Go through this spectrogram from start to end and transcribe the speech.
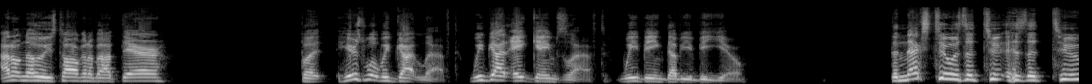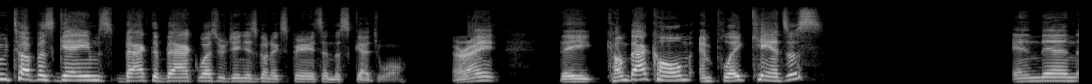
I don't know who he's talking about there. But here's what we've got left. We've got eight games left. We being WVU. The next two is the two is the two toughest games back to back West Virginia is going to experience in the schedule. All right. They come back home and play Kansas. And then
